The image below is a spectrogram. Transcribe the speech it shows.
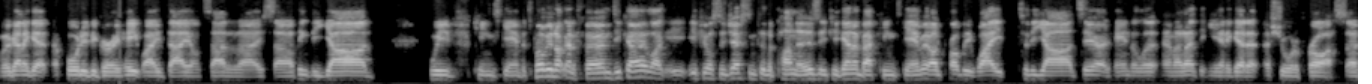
We're going to get a 40 degree heat wave day on Saturday, so I think the yard with King's Gambit, it's probably not going to firm, Dicko. Like if you're suggesting to the punters, if you're going to back King's Gambit, I'd probably wait to the yard, see how it handle it, and I don't think you're going to get a, a shorter price. So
